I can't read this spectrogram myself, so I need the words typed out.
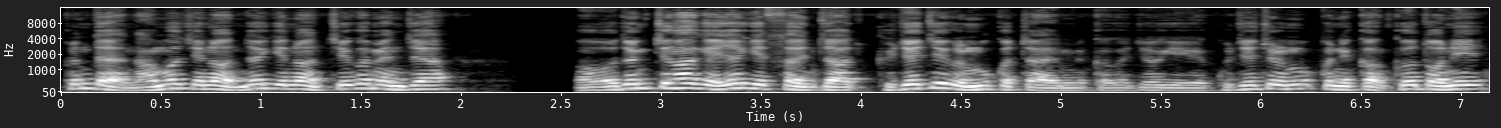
그런데 나머지는 여기는 지금 현재 어, 어정쩡하게 여기서 이제 규제지역을 묶었지 않습니까? 그 저기 규제지역을 묶으니까 그 돈이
